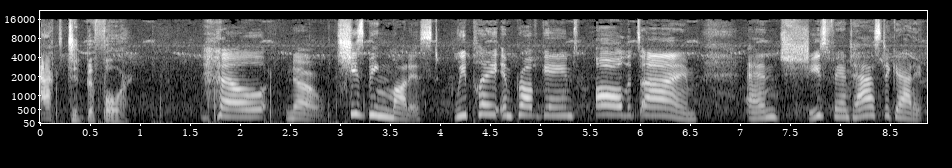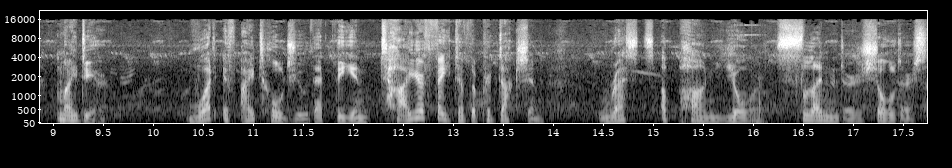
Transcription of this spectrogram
acted before? Hell no. She's being modest. We play improv games all the time. And she's fantastic at it. My dear, what if I told you that the entire fate of the production rests upon your slender shoulders?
